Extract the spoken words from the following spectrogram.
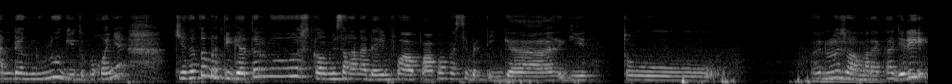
Andang dulu gitu. Pokoknya kita tuh bertiga terus. Kalau misalkan ada info apa apa pasti bertiga gitu. Pokoknya dulu sama mereka. Jadi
